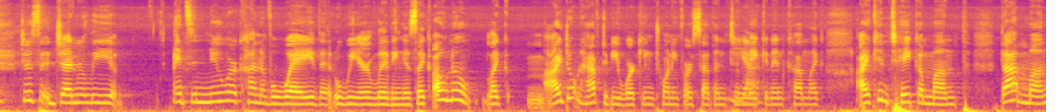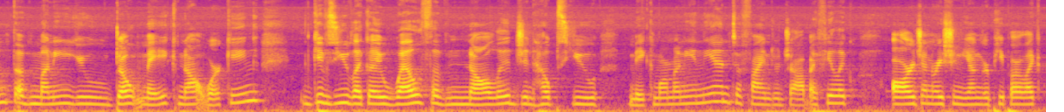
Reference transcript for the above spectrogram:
just generally it's a newer kind of way that we are living is like oh no like i don't have to be working 24/7 to yeah. make an income. Like i can take a month. That month of money you don't make not working gives you like a wealth of knowledge and helps you make more money in the end to find your job. I feel like our generation younger people are like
